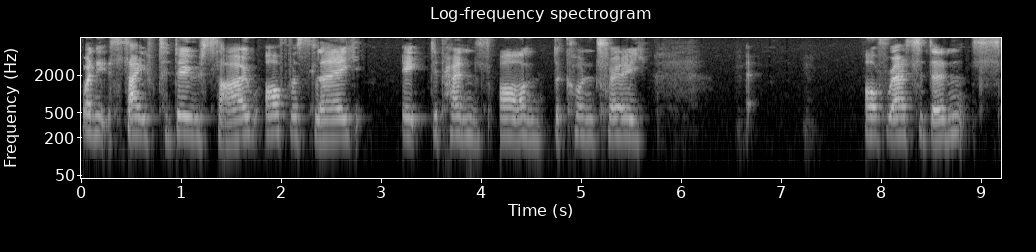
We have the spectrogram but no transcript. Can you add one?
when it's safe to do so. Obviously it depends on the country of residence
